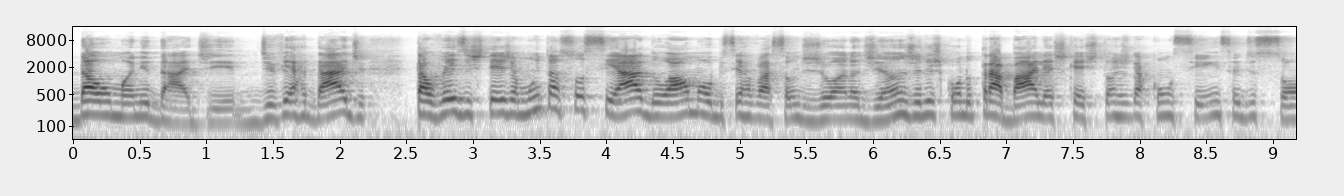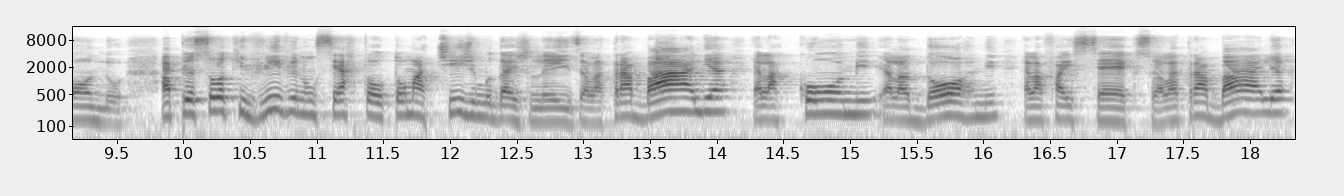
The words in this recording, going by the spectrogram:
da humanidade. De verdade, talvez esteja muito associado a uma observação de Joana de Ângeles quando trabalha as questões da consciência de sono. A pessoa que vive num certo automatismo das leis, ela trabalha, ela come, ela dorme, ela faz sexo, ela trabalha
